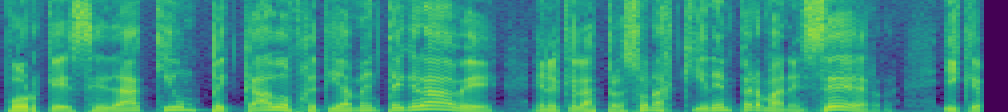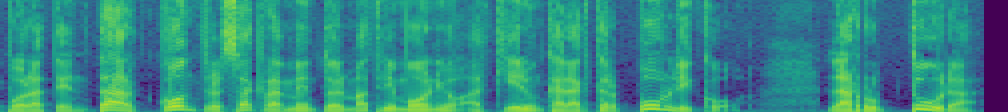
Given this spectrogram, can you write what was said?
porque se da aquí un pecado objetivamente grave en el que las personas quieren permanecer y que por atentar contra el sacramento del matrimonio adquiere un carácter público. La ruptura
